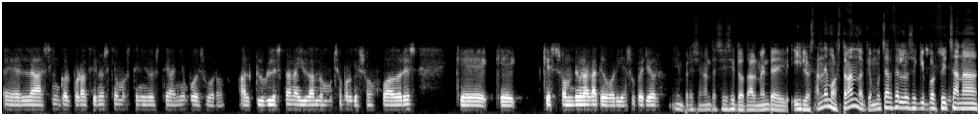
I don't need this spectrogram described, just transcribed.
eh, las incorporaciones que hemos tenido este año pues bueno al club le están ayudando mucho porque son jugadores que, que, que son de una categoría superior. Impresionante, sí, sí, totalmente. Y, y lo están demostrando, que muchas veces los equipos fichan a,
